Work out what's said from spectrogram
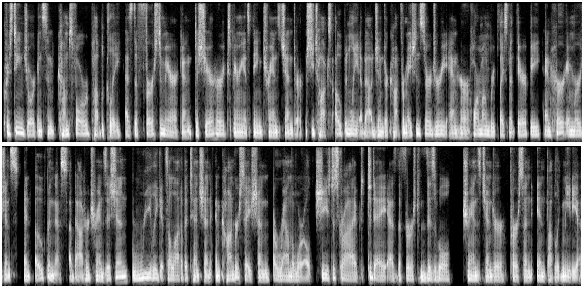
Christine Jorgensen comes forward publicly as the first American to share her experience being transgender. She talks openly about gender confirmation surgery and her hormone replacement therapy, and her emergence and openness about her transition really gets a lot of attention and conversation around around the world. She's described today as the first visible transgender person in public media.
